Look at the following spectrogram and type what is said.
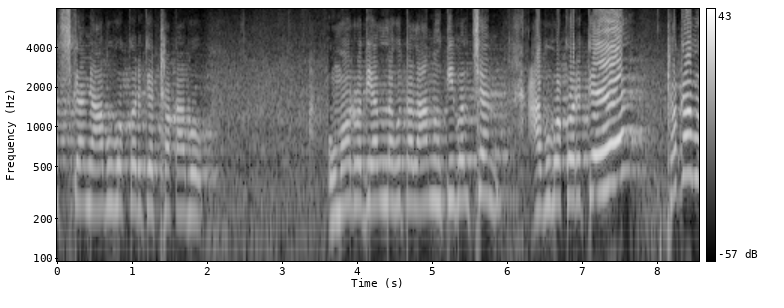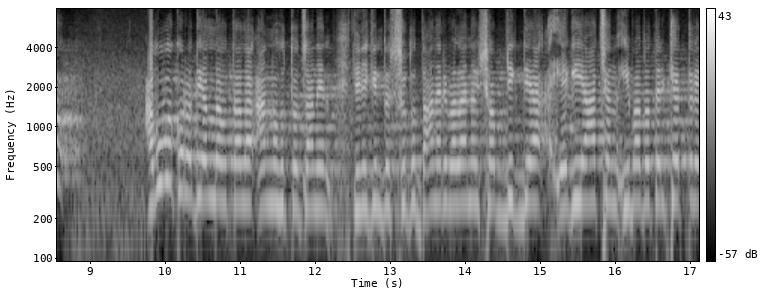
আজকে আমি আবু বকরকে ঠকাবো। উমর রদি আল্লাহ তালা আনহু কি বলছেন, আবু বকরকে ঠকাবো। আবু বকর রদি আল্লাহ তালা আনহু তো জানেন, তিনি কিন্তু শুধু দানের বেলায় নয়, সব দিক দিয়ে এগিয়ে আছেন ইবাদতের ক্ষেত্রে।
